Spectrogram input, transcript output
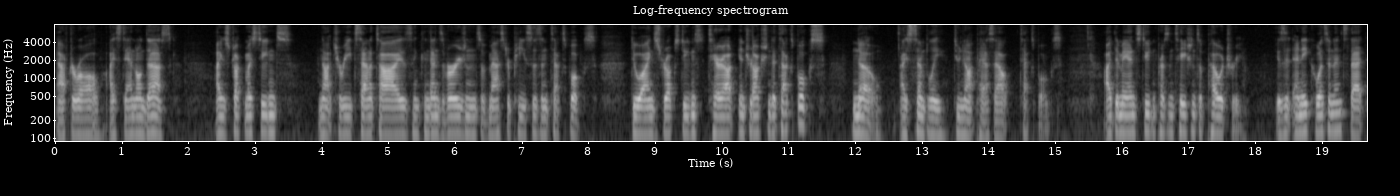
After all, I stand on desk. I instruct my students not to read sanitized and condensed versions of masterpieces and textbooks. Do I instruct students to tear out Introduction to Textbooks? No, I simply do not pass out textbooks. I demand student presentations of poetry. Is it any coincidence that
